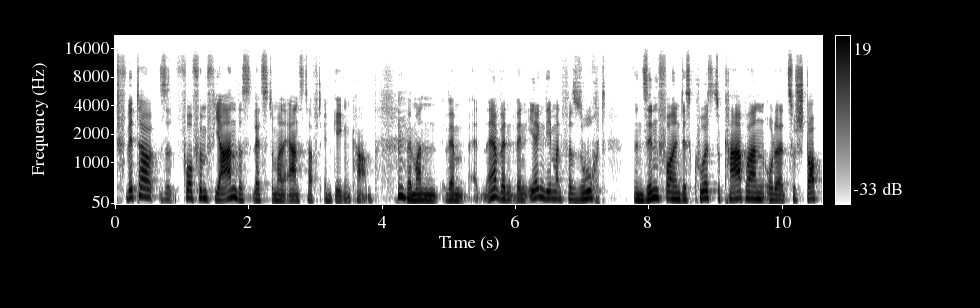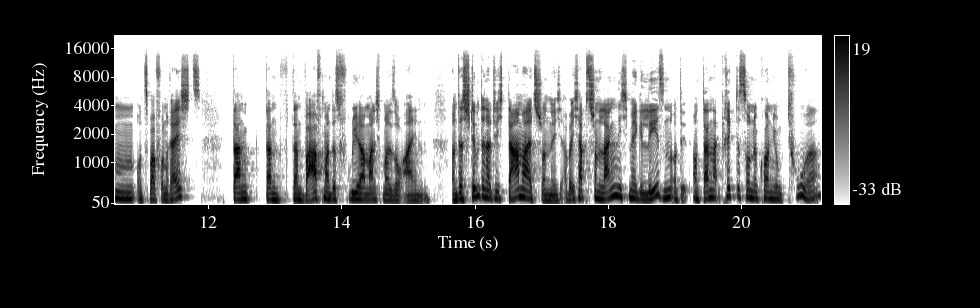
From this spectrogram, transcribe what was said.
Twitter vor fünf Jahren das letzte Mal ernsthaft entgegenkam. Mhm. Wenn man, wenn, ne, wenn, wenn irgendjemand versucht, einen sinnvollen Diskurs zu kapern oder zu stoppen, und zwar von rechts, dann, dann, dann warf man das früher manchmal so ein. Und das stimmte natürlich damals schon nicht, aber ich habe es schon lange nicht mehr gelesen und, und dann kriegt es so eine Konjunktur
